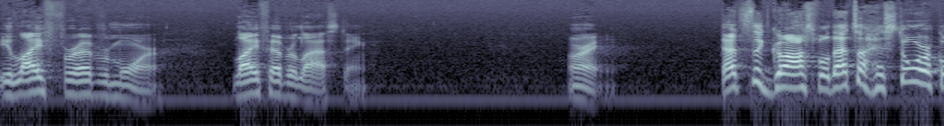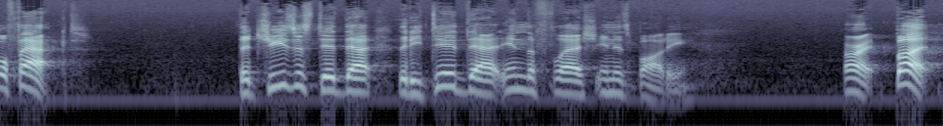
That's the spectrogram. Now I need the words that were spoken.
a life forevermore, life everlasting. All right. That's the gospel. That's a historical fact. That Jesus did that, that he did that in the flesh, in his body. All right, but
